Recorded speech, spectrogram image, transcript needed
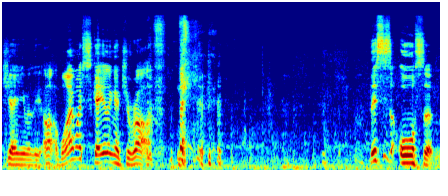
genuinely. Oh, why am I scaling a giraffe? this is awesome.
